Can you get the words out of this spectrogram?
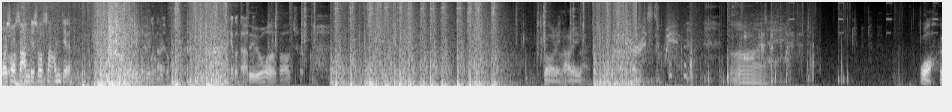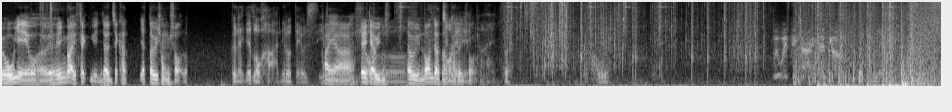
喂，short 三隻，short 三隻啊！喎。呢個呢個呢個，一個打，屌啊打一場，過嚟打你。唉，哇，佢好嘢喎！佢佢應該係 fit 完之後即刻一堆衝 shot 咯。佢哋一路行一路掉屎。系啊去跟住掉完 short 咯鬥完 long 之後即刻去不過我哋 shot。唉，都係搞嘅。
